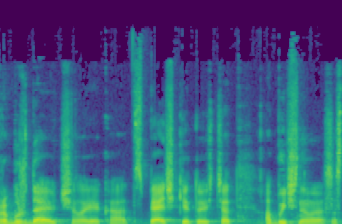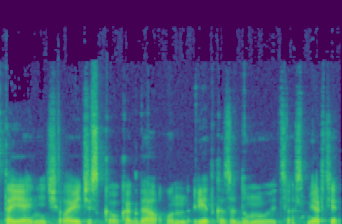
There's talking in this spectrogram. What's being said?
пробуждают человека от спячки, то есть от обычного состояния человеческого, когда он редко задумывается о смерти,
